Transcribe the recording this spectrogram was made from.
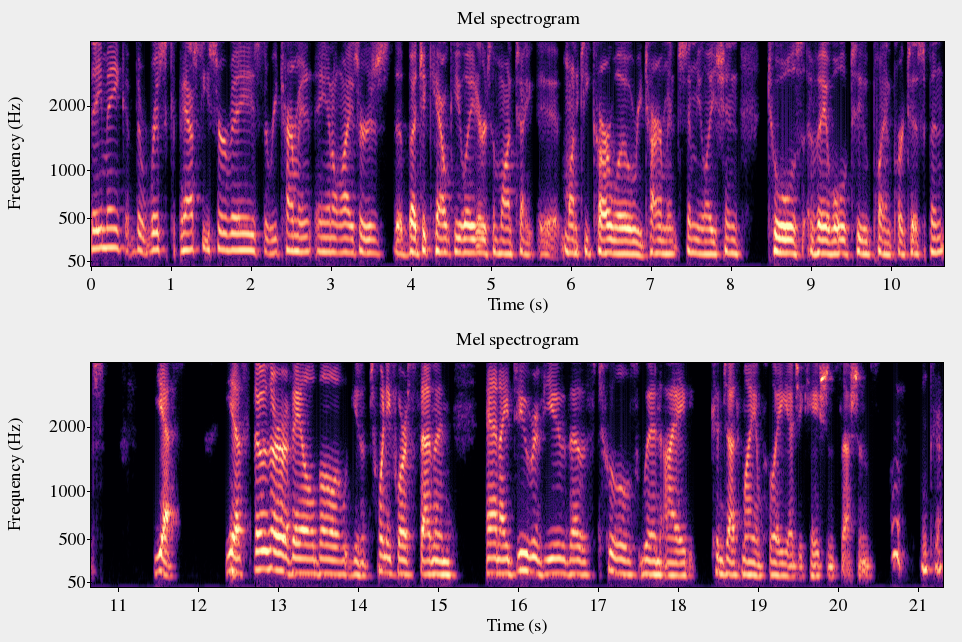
they make the risk capacity surveys, the retirement analyzers, the budget calculators, the Monte, uh, Monte Carlo retirement simulation tools available to plan participants. Yes, yes, those are available. You know, twenty four seven and I do review those tools when I conduct my employee education sessions. Oh, okay.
